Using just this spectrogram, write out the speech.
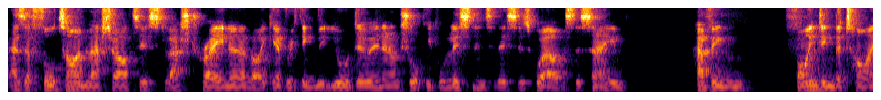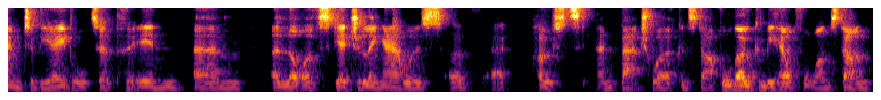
as a full-time lash artist, lash trainer, like everything that you're doing, and I'm sure people listening to this as well, it's the same. Having finding the time to be able to put in um, a lot of scheduling hours of uh, posts and batch work and stuff, although can be helpful once done,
